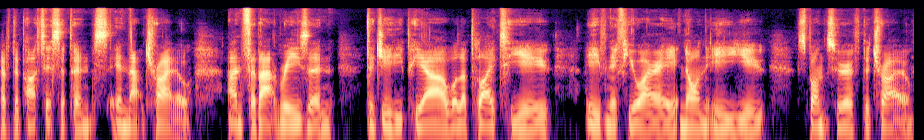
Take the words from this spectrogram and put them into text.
of the participants in that trial. And for that reason, the GDPR will apply to you even if you are a non EU sponsor of the trial.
